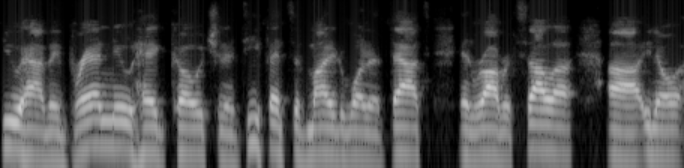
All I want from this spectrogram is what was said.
You have a brand new head coach and a defensive minded one at that, and Robert Saleh. Uh, you know,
